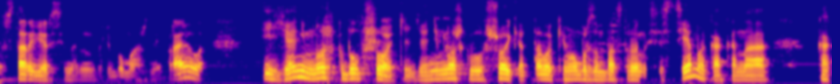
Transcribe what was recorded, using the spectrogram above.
в старой версии, наверное, были бумажные правила. И я немножко был в шоке. Я немножко был в шоке от того, каким образом построена система, как она, как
